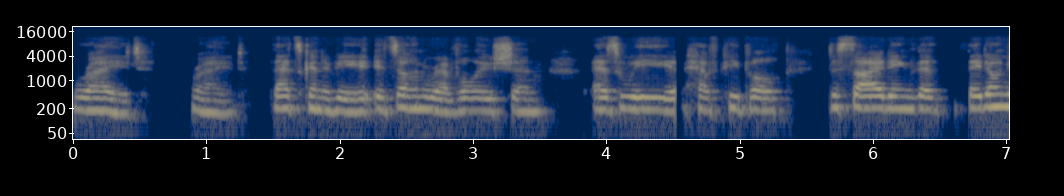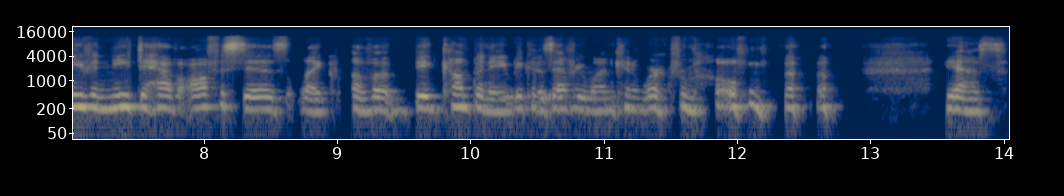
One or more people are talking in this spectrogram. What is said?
right right that's going to be its own revolution as we have people deciding that they don't even need to have offices like of a big company because everyone can work from home. yes.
